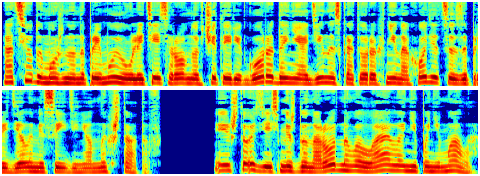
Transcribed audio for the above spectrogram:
Отсюда можно напрямую улететь ровно в четыре города, ни один из которых не находится за пределами Соединенных Штатов. И что здесь международного, Лайла не понимала.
